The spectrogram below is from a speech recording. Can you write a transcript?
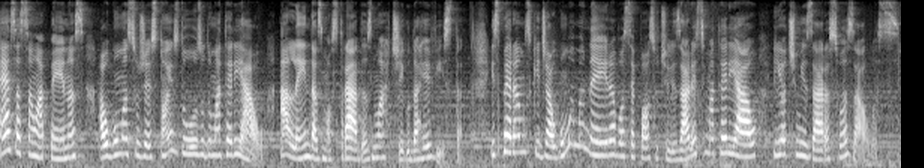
Essas são apenas algumas sugestões do uso do material, além das mostradas no artigo da revista. Esperamos que de alguma maneira você possa utilizar esse material e otimizar as suas aulas.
